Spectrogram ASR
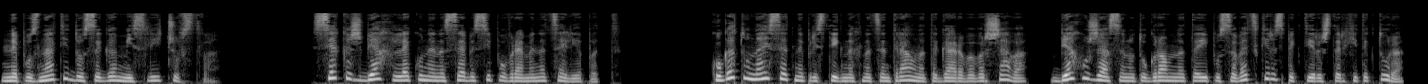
непознати досега мисли и чувства. Сякаш бях леко не на себе си по време на целия път. Когато най-сетне пристигнах на централната гара във Варшава, бях ужасен от огромната и по-съветски респектираща архитектура,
